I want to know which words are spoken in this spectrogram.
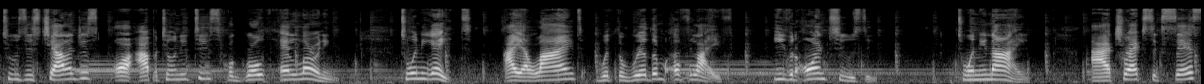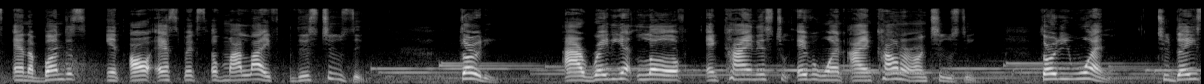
Tuesday's challenges are opportunities for growth and learning. 28. I aligned with the rhythm of life, even on Tuesday. 29. I attract success and abundance in all aspects of my life this Tuesday. 30. I radiant love and kindness to everyone I encounter on Tuesday. 31. Today's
